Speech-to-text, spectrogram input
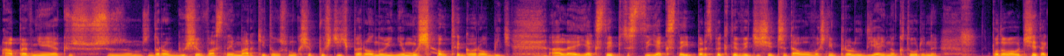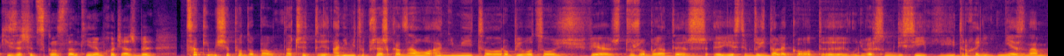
a pewnie jak już dorobił się własnej marki, to już mógł się puścić peronu i nie musiał tego robić. Ale jak z tej, jak z tej perspektywy ci się czytało właśnie Proludia i Nokturny? Podobał ci się taki zeszyt z Konstantinem chociażby? Całkiem mi się podobał. Znaczy, ani mi to przeszkadzało, ani mi to robiło coś, wiesz, dużo, bo ja też y, jestem dość daleko od y, uniwersum DC i trochę nie znam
